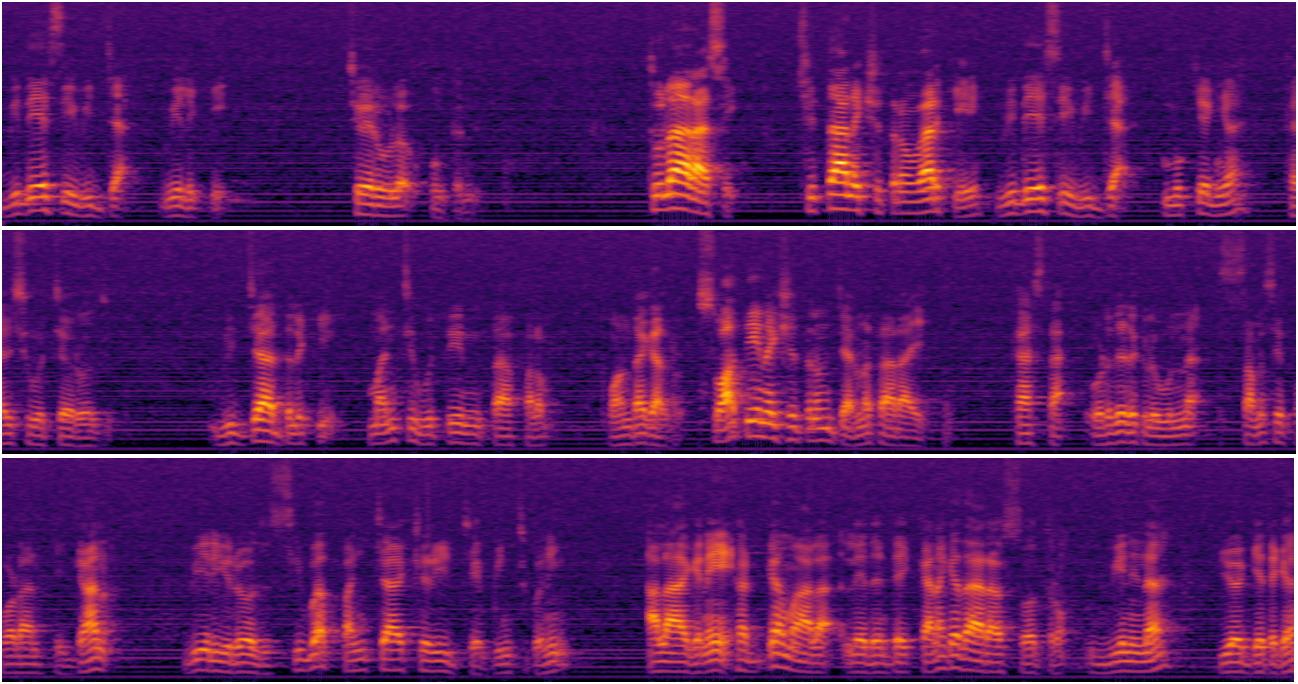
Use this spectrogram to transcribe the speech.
విదేశీ విద్య వీళ్ళకి చేరువలో ఉంటుంది. తులారాశి చిత్తా నక్షత్రం వారికి విదేశీ విద్య ముఖ్యంగా కలిసి వచ్చే రోజు. విద్యార్థులకి మంచి ఉత్తీర్ణత ఫలం పొందగలరు. స్వాతి నక్షత్రం జన్మతారాయకం. కాస్త ఒడిదడుకులు ఉన్న సమస్య పోవడానికి గాను వీరు ఈరోజు శివ పంచాక్షరి చెప్పించుకొని అలాగనే ఖడ్గమాల లేదంటే కనకదార స్తోత్రం వినిన యోగ్యతగా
